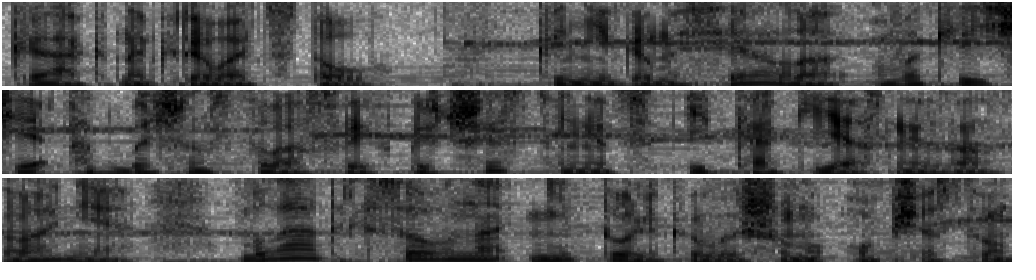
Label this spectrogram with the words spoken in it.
как накрывать стол. Книга Массиала, в отличие от большинства своих предшественниц и как ясно из названия, была адресована не только высшему обществу,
